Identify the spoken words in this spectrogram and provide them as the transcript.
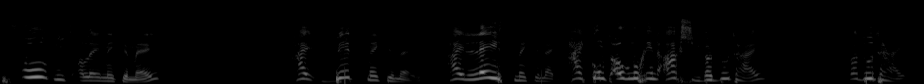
voelt niet alleen met je mee. Hij bidt met je mee. Hij leeft met je mee. Hij komt ook nog in actie. Wat doet hij? Wat doet hij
